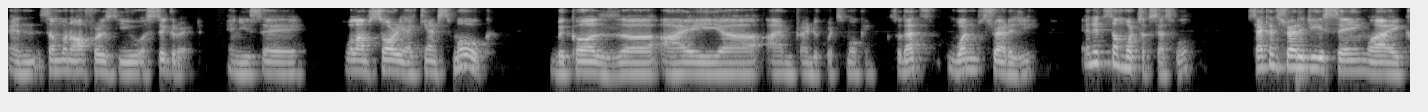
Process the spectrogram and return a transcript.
and someone offers you a cigarette and you say well i'm sorry i can't smoke because uh, I uh, I'm trying to quit smoking. So that's one strategy, and it's somewhat successful. Second strategy is saying like,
